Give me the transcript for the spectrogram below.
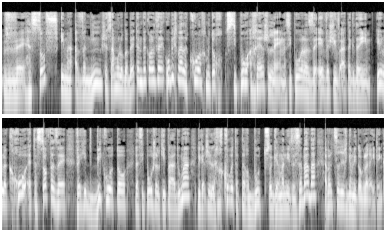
והסוף עם האבנים ששמו לו בבטן וכל זה, הוא בכלל לקוח מתוך סיפור אחר שלהם, הסיפור על הזאב ושבעת הגדיים. כאילו לקחו את הסוף הזה והדביקו אותו לסיפור של כיפה אדומה, בגלל שלחקור את התרבות הגרמנית זה סבבה, אבל צריך גם לדאוג לרייטינג.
